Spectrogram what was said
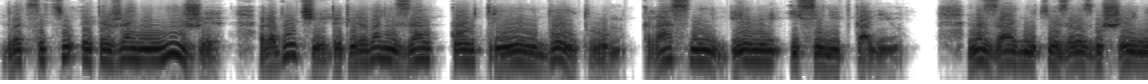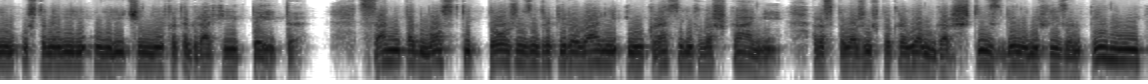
Двадцатью этажами ниже рабочие драпировали зал Кортриэл Болтрум красной, белой и синей тканью. На заднике за возвышением установили увеличенные фотографии Тейта. Сами подмостки тоже задрапировали и украсили флажками, расположив по краям горшки с белыми хризантемами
